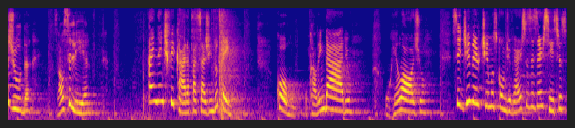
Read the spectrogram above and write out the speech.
ajudam, nos auxilia a identificar a passagem do tempo, como o calendário, o relógio. Se divertimos com diversos exercícios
